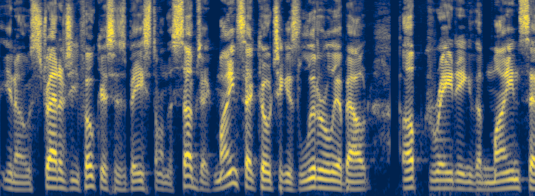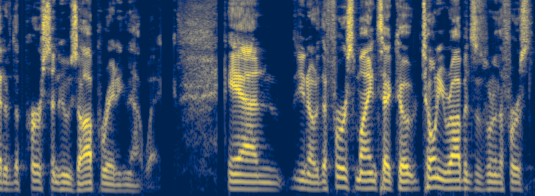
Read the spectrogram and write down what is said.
you know strategy focus is based on the subject. Mindset coaching is literally about upgrading the mindset of the person who's operating that way. And you know the first mindset coach tony robbins was one of the first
